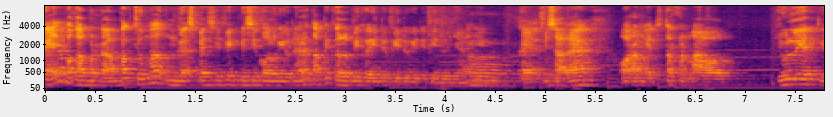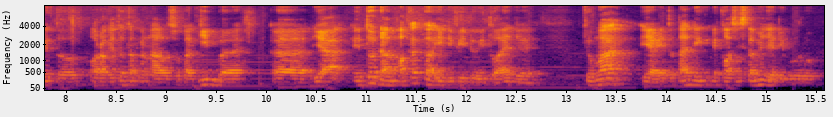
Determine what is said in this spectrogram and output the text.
kayaknya bakal berdampak cuma nggak spesifik di psikologi uner tapi ke lebih ke individu-individunya. Oh. kayak misalnya orang itu terkenal julid gitu orang itu terkenal suka gibah eh, ya itu dampaknya ke individu itu aja cuma ya itu tadi ekosistemnya jadi buruk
